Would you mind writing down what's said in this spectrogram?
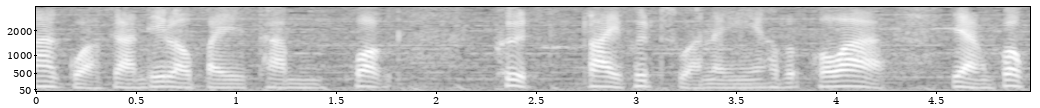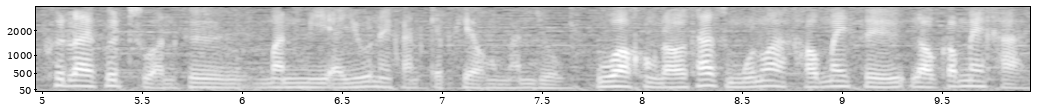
มากกว่าการที่เราไปทำพวกพืชไร่พืชสวนอะไรอย่างเงี้ยครับเพราะว่าอย่างพวกพืชไร่พืชสวนคือ มันมีอายุในการเก็บเกี่ยวของมันอยู่วัวของเราถ้าสมมุติว่าเขาไม่ซื้อเราก็ไม่ขาย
